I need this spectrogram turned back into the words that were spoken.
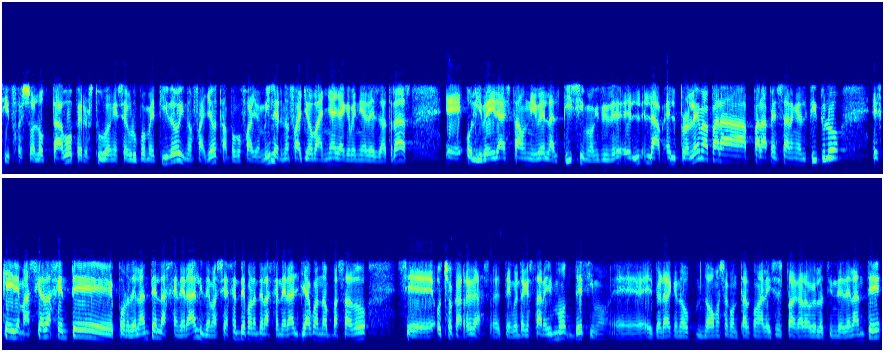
sí fue solo octavo, pero estuvo en ese grupo metido y no falló. Tampoco falló Miller, no falló Bañaya, que venía desde atrás. Eh, Oliveira está a un nivel altísimo. El, el problema para, para pensar en el título es que hay demasiada gente por delante en la general y demasiada gente por delante en la general ya cuando han pasado se- ocho carreras. Eh, Ten en cuenta que está ahora mismo décimo. Eh, es verdad que no, vamos a contar con Alex Espargaro que lo tiene delante.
